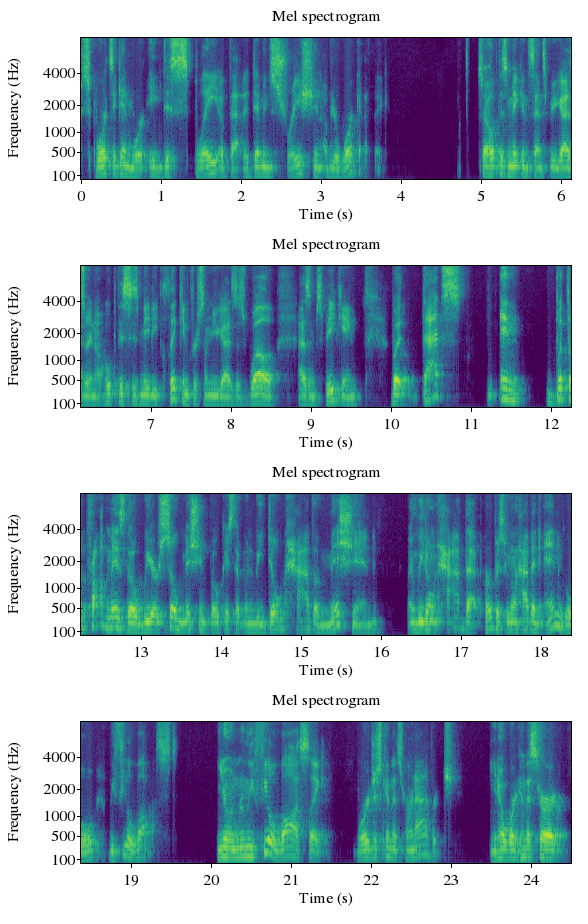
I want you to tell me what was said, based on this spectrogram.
sports, again, were a display of that, a demonstration of your work ethic. So I hope this is making sense for you guys, and I hope this is maybe clicking for some of you guys as well as I'm speaking. But that's and but the problem is though, we are so mission focused that when we don't have a mission and we don't have that purpose, we don't have an end goal, we feel lost. You know, and when we feel lost, like we're just going to turn average. You know, we're going to start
